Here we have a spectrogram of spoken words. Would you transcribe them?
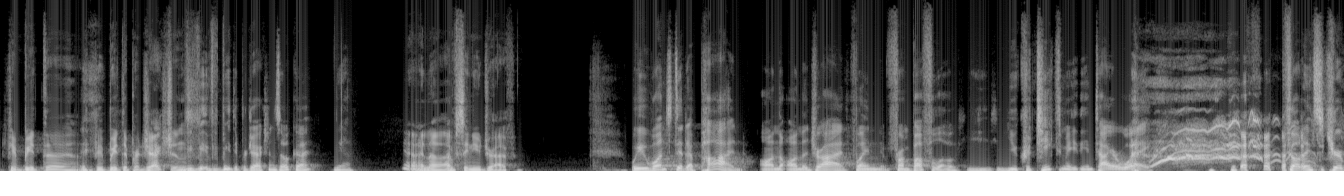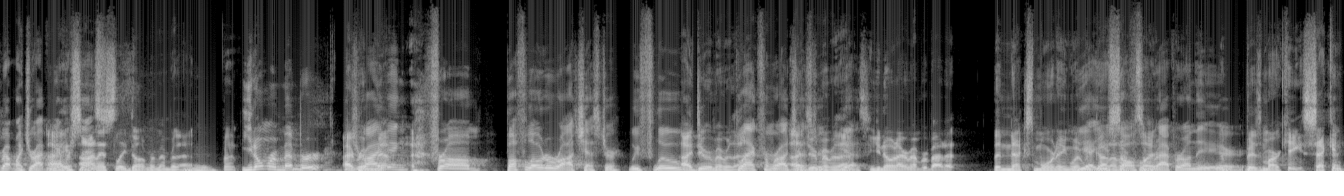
if you beat the if you beat the projections, if you beat the projections, okay, yeah. Yeah, I know. I've seen you drive. We once did a pod on the on the drive when from Buffalo. You, you critiqued me the entire way. Felt insecure about my driving ever since. honestly don't remember that. But you don't remember I driving rem- from Buffalo to Rochester. We flew. I do remember that. Black from Rochester. I do remember that. Yes. You know what I remember about it? The next morning when yeah, we got you on saw our some flight, rapper on the air. Biz Markie. Second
